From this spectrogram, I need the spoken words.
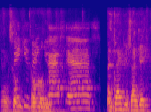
Thanks. Thank you. Thank you. Gracias. And thank you, Sanjay.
